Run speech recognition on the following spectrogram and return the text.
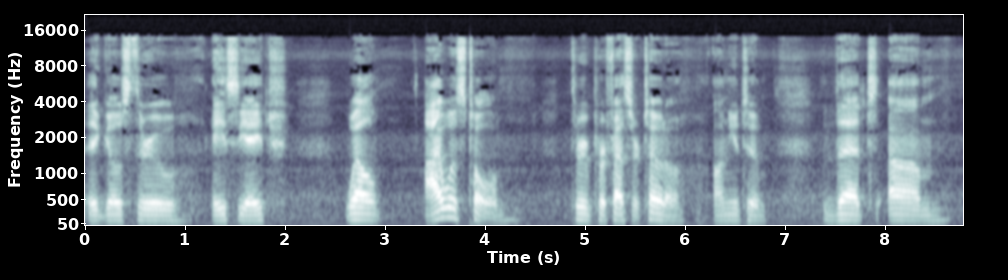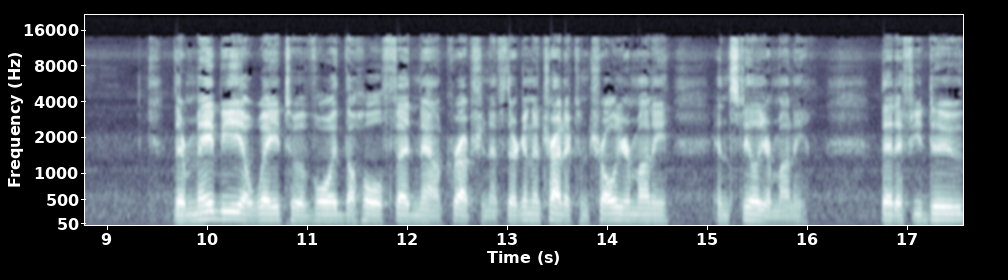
it goes through ACH. Well, I was told through Professor Toto on YouTube that um, there may be a way to avoid the whole Fed now corruption if they're going to try to control your money and steal your money. That if you do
